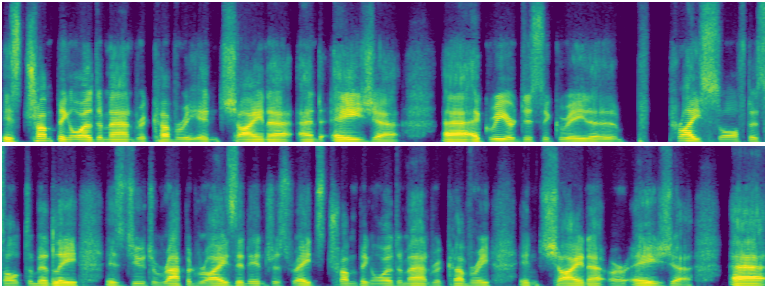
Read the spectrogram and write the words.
is trumping oil demand recovery in China and Asia. Uh, agree or disagree? The price softness ultimately is due to rapid rise in interest rates, trumping oil demand recovery in China or Asia. Uh,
